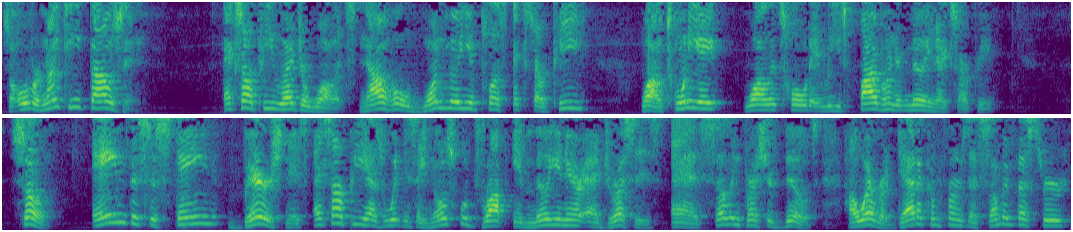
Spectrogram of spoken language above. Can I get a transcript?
So over 19,000 XRP Ledger wallets now hold 1 million plus XRP, while 28 wallets hold at least 500 million XRP. So, aimed to sustain bearishness, XRP has witnessed a noticeable drop in millionaire addresses as selling pressure builds. However, data confirms that some investor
